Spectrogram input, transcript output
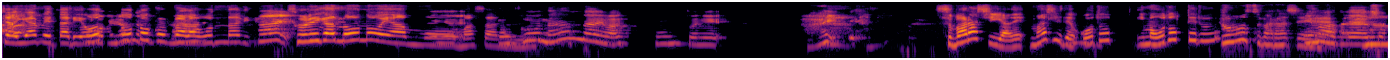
ちゃやめたり 男から女に。はい。それがののやんもうまさこに。こなんだよ本当に。はい素晴らしいやね。マジで踊っ今踊ってる？超素晴らしい。今ね、うん。その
